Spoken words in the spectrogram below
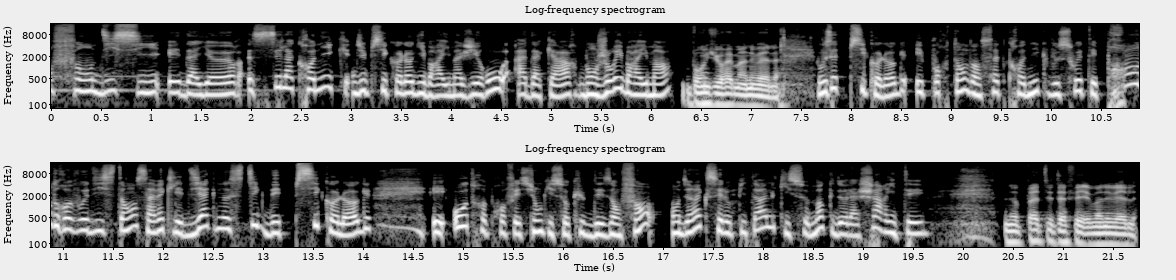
Enfants d'ici et d'ailleurs, c'est la chronique du psychologue Ibrahima Giroud à Dakar. Bonjour Ibrahima. Bonjour Emmanuel. Vous êtes psychologue et pourtant dans cette chronique, vous souhaitez prendre vos distances avec les diagnostics des psychologues et autres professions qui s'occupent des enfants. On dirait que c'est l'hôpital qui se moque de la charité. Non, pas tout à fait, Emmanuel.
